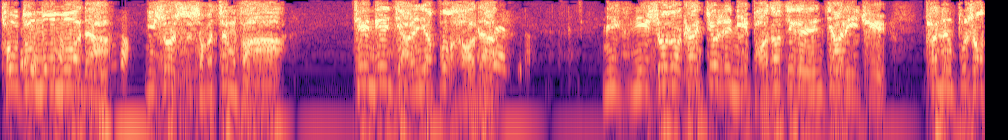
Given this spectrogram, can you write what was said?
偷偷摸摸的，你说是什么正法？天天讲人家不好的，你你说说看，就是你跑到这个人家里去，他能不说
